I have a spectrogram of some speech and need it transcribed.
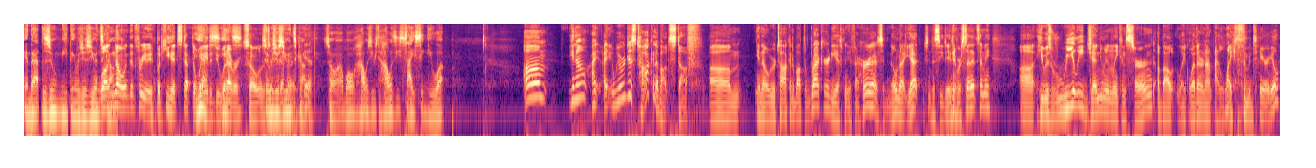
in that Zoom meeting. It was just you and Scott. Well, Skunk. no, the three, but he had stepped away Yes, to do whatever. yes. So it was so it was just you and. Skunk. Yeah. So uh, well, how was he? How was he sizing you up? Um, you know, I, I we were just talking about stuff. Um, you know, we were talking about the record. He asked me if I heard it. I said no, not yet. The CJ never sent it to me. Uh, he was really genuinely concerned about like whether or not I liked the material,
